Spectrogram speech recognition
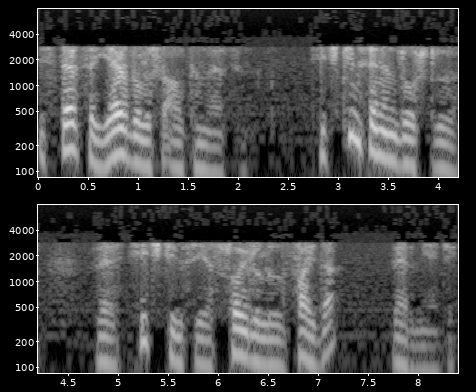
İsterse yer dolusu altın versin. Hiç kimsenin dostluğu ve hiç kimseye soyluluğu fayda vermeyecek.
